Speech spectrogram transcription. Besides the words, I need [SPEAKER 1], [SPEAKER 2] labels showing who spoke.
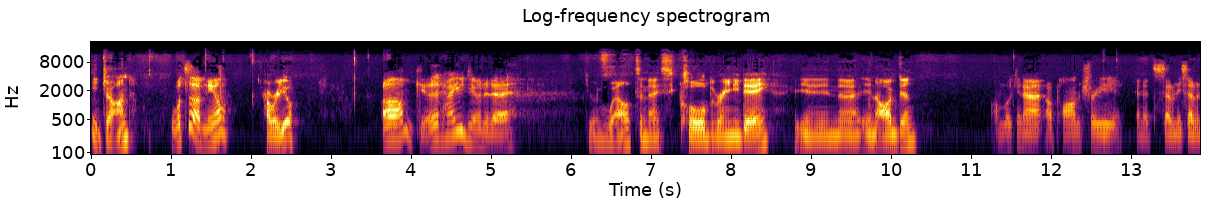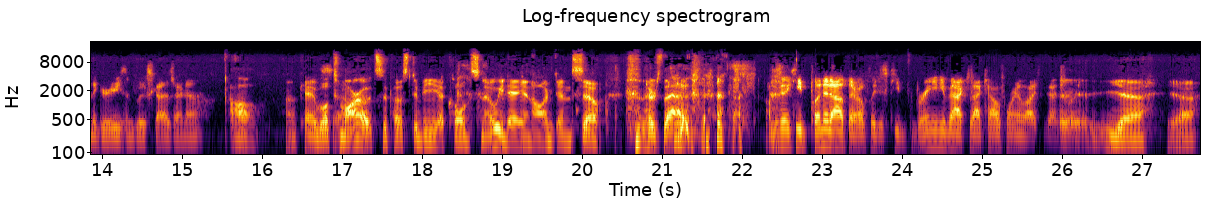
[SPEAKER 1] Hey, John.
[SPEAKER 2] What's up, Neil?
[SPEAKER 1] How are you?
[SPEAKER 2] Oh, I'm good. How are you doing today?
[SPEAKER 1] Doing well. It's a nice, cold, rainy day in uh, in Ogden.
[SPEAKER 2] I'm looking at a palm tree, and it's 77 degrees and blue skies right now.
[SPEAKER 1] Oh, okay. Well,
[SPEAKER 2] So-
[SPEAKER 1] tomorrow it's supposed to be a cold, snowy day in Ogden, so there's that.
[SPEAKER 2] I'm just gonna keep putting it out there. Hopefully, just keep bringing you back to that California life
[SPEAKER 1] Uh,
[SPEAKER 2] eventually.
[SPEAKER 1] yeah, yeah.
